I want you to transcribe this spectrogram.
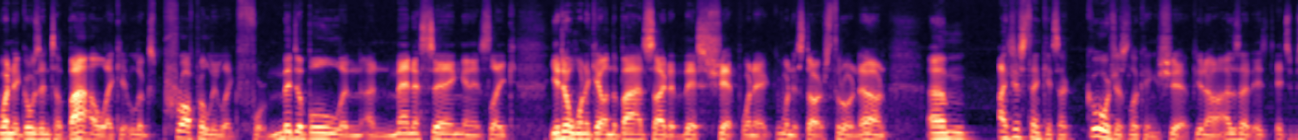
When it goes into battle, like it looks properly like formidable and, and menacing, and it's like you don't want to get on the bad side of this ship when it when it starts throwing down. Um, I just think it's a gorgeous looking ship. You know, as I said, it, it's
